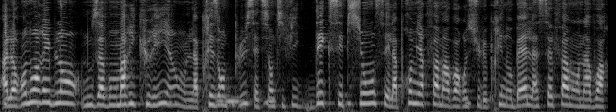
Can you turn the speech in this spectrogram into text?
Alors en noir et blanc, nous avons Marie Curie, hein, on ne la présente plus, cette scientifique d'exception. C'est la première femme à avoir reçu le prix Nobel, la seule femme à en avoir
